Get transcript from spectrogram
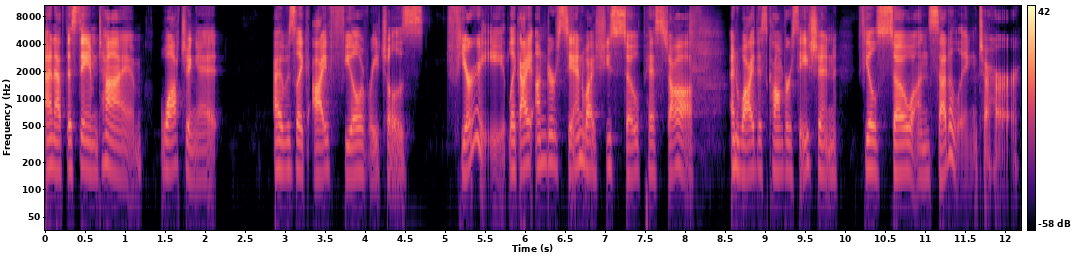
And at the same time watching it i was like i feel rachel's fury like i understand why she's so pissed off and why this conversation feels so unsettling to her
